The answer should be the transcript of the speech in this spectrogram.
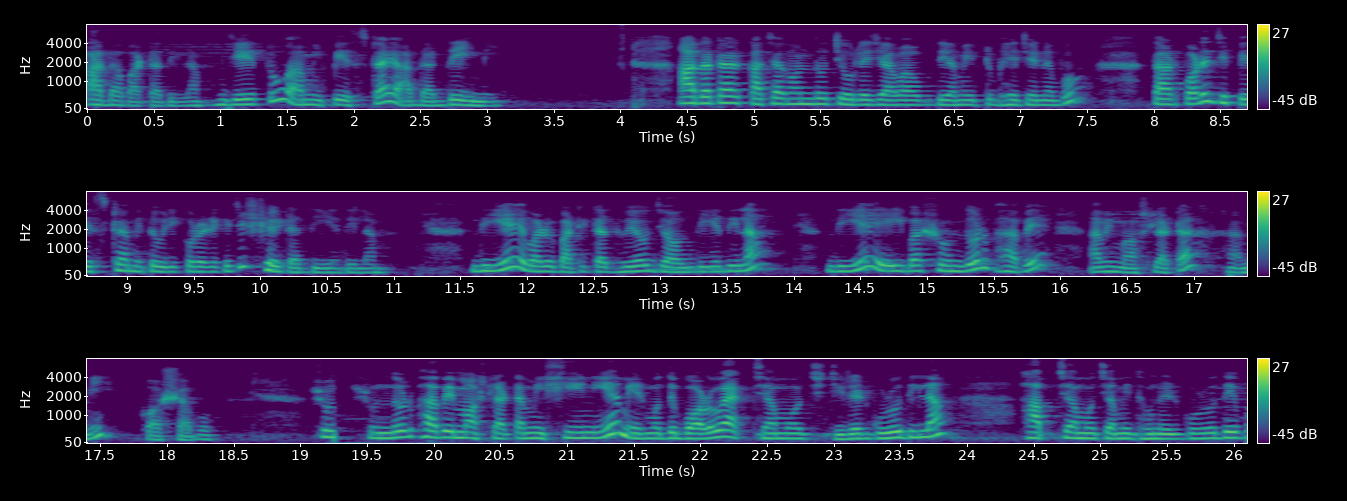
আদা বাটা দিলাম। যেহেতু আমি পেস্টটায় আদার দেইনি। আদাটার কাঁচা গন্ধ চলে যাওয়া অবধি আমি একটু ভেজে নেব। তারপরে যে পেস্টটা আমি তৈরি করে রেখেছি সেটা দিয়ে দিলাম। দিয়ে এবার ওই বাটিটা ধুয়েও জল দিয়ে দিলাম। দিয়ে এইবার সুন্দরভাবে আমি মশলাটা আমি কষাবো। সুন্দরভাবে মশলাটা মিশিয়ে নিয়ে আমি এর মধ্যে বড় এক চামচ জিরের গুঁড়ো দিলাম হাফ চামচ আমি ধনের গুঁড়ো দেব,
